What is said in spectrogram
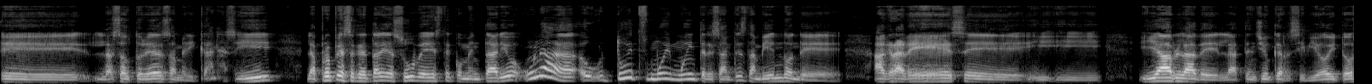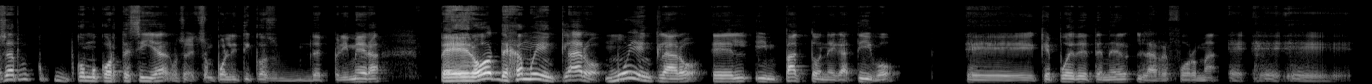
eh, las autoridades americanas. Y la propia secretaria sube este comentario, una tweets muy, muy interesantes también donde agradece y, habla de la atención que recibió y todo, o sea, como cortesía, son políticos de primera, pero deja muy en claro, muy en claro el impacto negativo eh, que puede tener la reforma eh,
